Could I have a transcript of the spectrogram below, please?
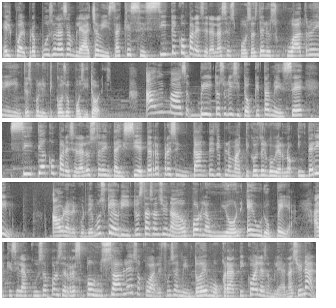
el cual propuso a la Asamblea Chavista que se cite comparecer a las esposas de los cuatro dirigentes políticos opositores. Además, Brito solicitó que también se cite a comparecer a los 37 representantes diplomáticos del gobierno interino, Ahora, recordemos que Brito está sancionado por la Unión Europea, al que se le acusa por ser responsable de socavar el funcionamiento democrático de la Asamblea Nacional.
